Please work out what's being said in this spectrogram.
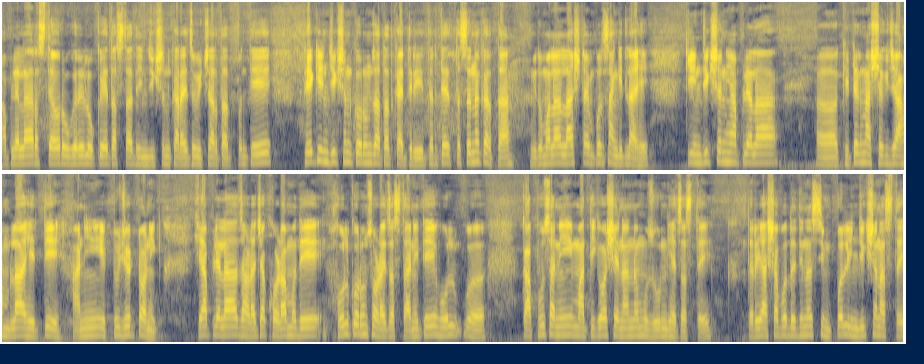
आपल्याला रस्त्यावर वगैरे लोक येत असतात इंजेक्शन करायचं विचारतात पण ते फेक इंजेक्शन करून जातात काहीतरी. तर ते तसं न करता मी तुम्हाला लास्ट टाईम पण सांगितलं आहे की इंजेक्शन हे आपल्याला कीटकनाशक जे आंबला आहे ते आणि ए टू जेड टॉनिक हे आपल्याला झाडाच्या खोडामध्ये होल करून सोडायचं असतं आणि ते होल कापूस आणि माती किंवा शेणानं मुजवून घ्यायचं असते तर अशा पद्धतीनं सिंपल इंजेक्शन असते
